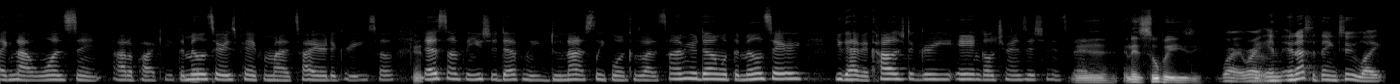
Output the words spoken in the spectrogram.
Like not one cent out of pocket. The military is paid for my entire degree, so Can- that's something you should definitely do not sleep on. Because by the time you're done with the military, you can have your college degree and go transition into that. Yeah, and it's super easy. Right, right. And and that's the thing too, like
